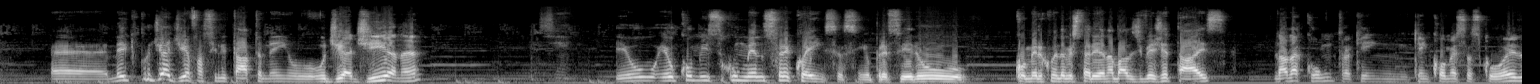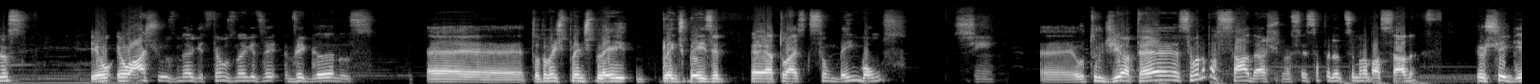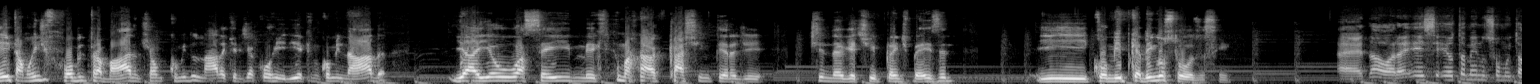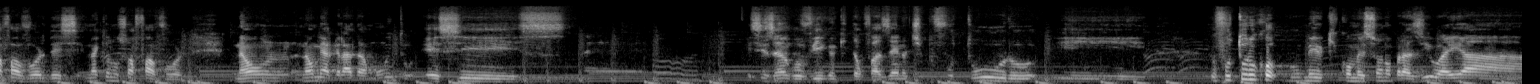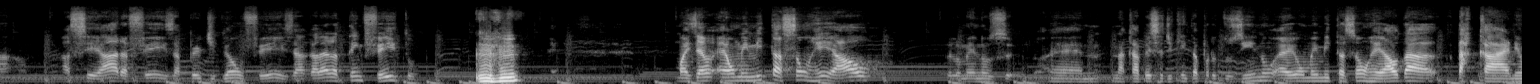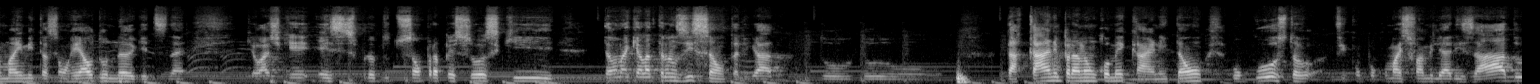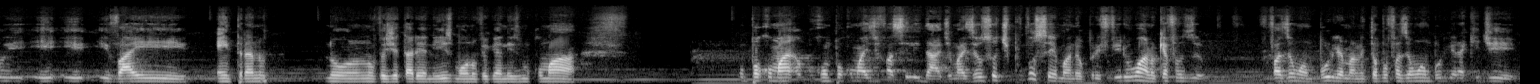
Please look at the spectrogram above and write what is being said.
É, meio que pro dia a dia, facilitar também o, o dia a dia, né? Eu, eu como isso com menos frequência, assim. Eu prefiro comer comida vegetariana à base de vegetais. Nada contra quem, quem come essas coisas. Eu, eu acho os nuggets, tem uns nuggets veganos é, totalmente plant-based plant é, atuais que são bem bons. Sim. É, outro dia, até semana passada, acho, na sexta-feira da semana passada, eu cheguei, tamanho de fome do trabalho, não tinha comido nada, aquele dia correria, que não comi nada. E aí eu assei meio que uma caixa inteira de, nugget plant-based e comi porque é bem gostoso, assim. É, da hora. Esse, eu também não sou muito a favor desse. Não é que eu não sou a favor. Não, não me agrada muito esses. É, esses rango vegan que estão fazendo, tipo futuro. E. O futuro meio que começou no Brasil, aí a, a Seara fez, a Perdigão fez, a galera tem feito. Uhum. Mas é, é uma imitação real, pelo menos é, na cabeça de quem está produzindo, é uma imitação real da, da carne, uma imitação real do nuggets, né? Que eu acho que esses produtos são para pessoas que estão naquela transição, tá ligado? Do, do da carne para não comer carne. Então, o gosto fica um pouco mais familiarizado e, e, e vai entrando no, no, vegetarianismo ou no veganismo com uma um pouco mais com um pouco mais de facilidade. Mas eu sou tipo você, mano. Eu prefiro, mano, quer fazer fazer um hambúrguer, mano? Então vou fazer um hambúrguer aqui de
